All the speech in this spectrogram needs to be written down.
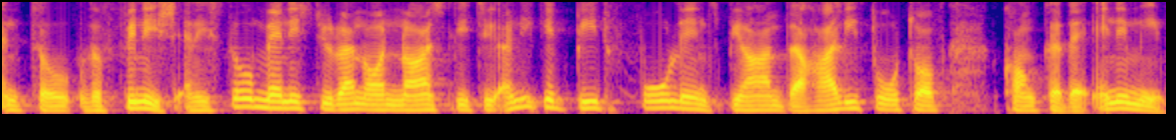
until the finish. And he still managed to run on nicely to only get beat four lengths behind the highly thought of Conquer the Enemy.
